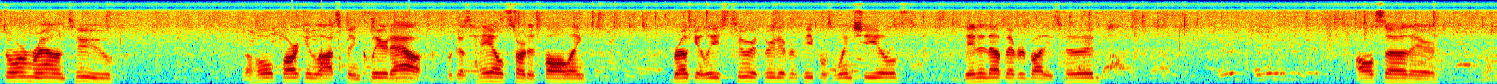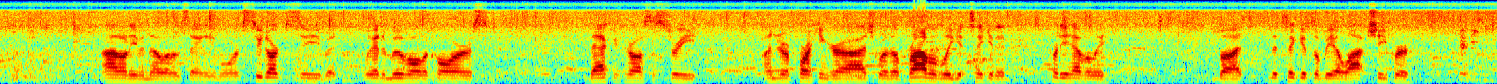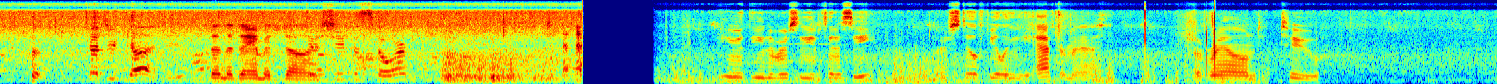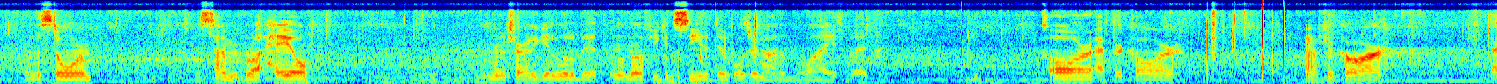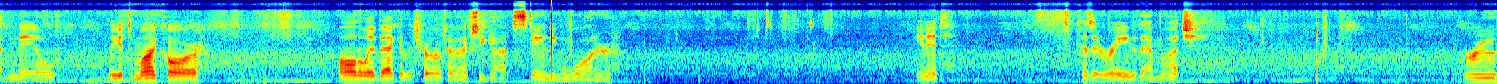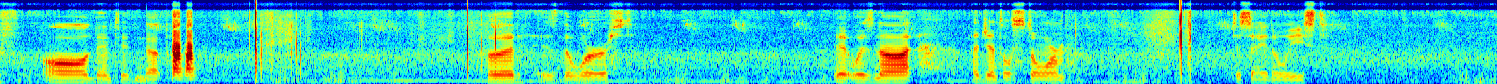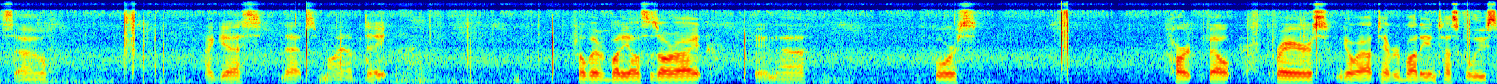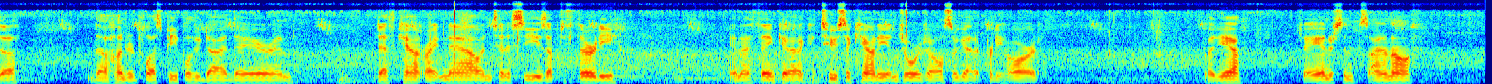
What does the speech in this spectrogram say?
storm round two, the whole parking lot's been cleared out because hail started falling. Broke at least two or three different people's windshields, dented up everybody's hood. Also, there, I don't even know what I'm saying anymore. It's too dark to see, but we had to move all the cars back across the street under a parking garage where they'll probably get ticketed pretty heavily. But the tickets will be a lot cheaper Got your gun, dude. Then the damage done. Gonna shoot the storm? Here at the University of Tennessee, we're still feeling the aftermath of round two of the storm. This time it brought hail. I'm going to try to get a little bit, I don't know if you can see the dimples or not in the light, but car after car after car got nailed. We get to my car, all the way back in the trunk, I've actually got standing water in it because it rained that much. Roof all dented up. Hood is the worst. It was not a gentle storm, to say the least. So, I guess that's my update. Hope everybody else is alright. And, uh, of course, heartfelt prayers go out to everybody in Tuscaloosa, the 100 plus people who died there, and death count right now in Tennessee is up to 30. And I think uh, Catoosa County in Georgia also got it pretty hard. But yeah, Jay Anderson signing off.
